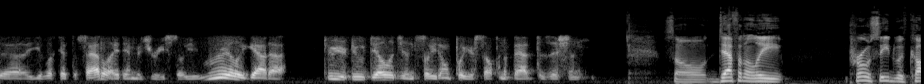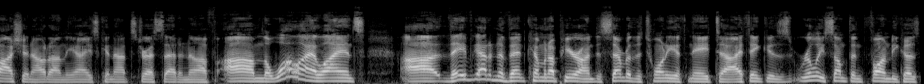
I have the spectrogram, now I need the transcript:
uh, you look at the satellite imagery. So you really got to do your due diligence so you don't put yourself in a bad position. So definitely proceed with caution out on the ice. Cannot stress that enough. Um, the Walleye Alliance, uh, they've got an event coming up here on December the 20th, Nate, uh, I think is really something fun because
